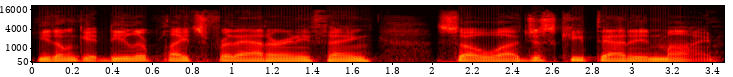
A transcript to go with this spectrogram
You don't get dealer plates for that or anything. So uh, just keep that in mind.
